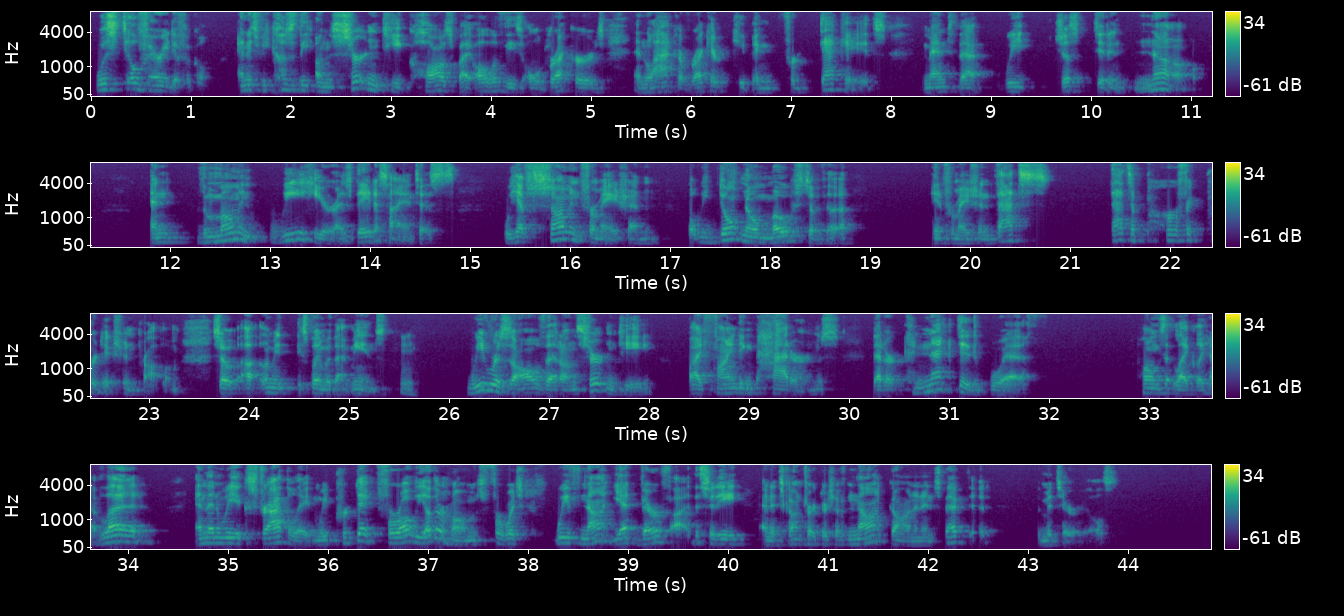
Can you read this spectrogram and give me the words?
was still very difficult. And it's because of the uncertainty caused by all of these old records and lack of record keeping for decades meant that we just didn't know. And the moment we hear as data scientists, we have some information, but we don't know most of the information, that's that's a perfect prediction problem. So uh, let me explain what that means. Hmm. We resolve that uncertainty by finding patterns that are connected with homes that likely have lead, and then we extrapolate and we predict for all the other homes for which we've not yet verified. The city and its contractors have not gone and inspected the materials.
